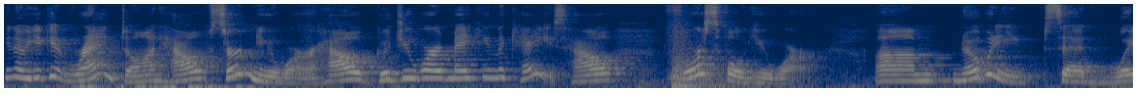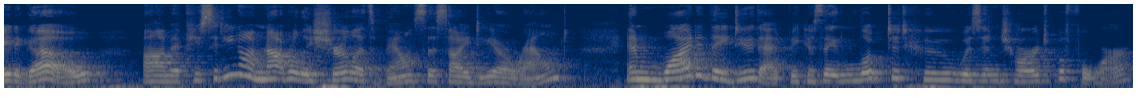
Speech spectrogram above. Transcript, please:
You know, you get ranked on how certain you were, how good you were at making the case, how forceful you were. Um, nobody said, way to go. Um, if you said, you know, I'm not really sure, let's bounce this idea around. And why did they do that? Because they looked at who was in charge before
